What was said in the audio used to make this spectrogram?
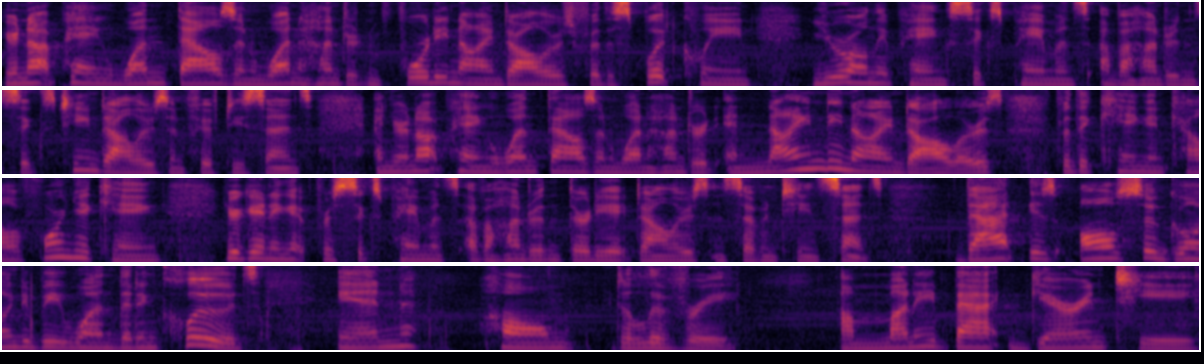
You're not paying $1,149 for the split queen. You're only paying six payments of $116.50. And you're not paying $1,199 for the king in California king. You're getting it for six payments of $138.17. That is also going to be one that includes in home delivery, a money back guarantee,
